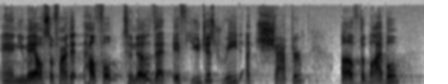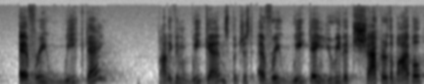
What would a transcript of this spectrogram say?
And you may also find it helpful to know that if you just read a chapter of the Bible every weekday, not even weekends, but just every weekday, you read a chapter of the Bible,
